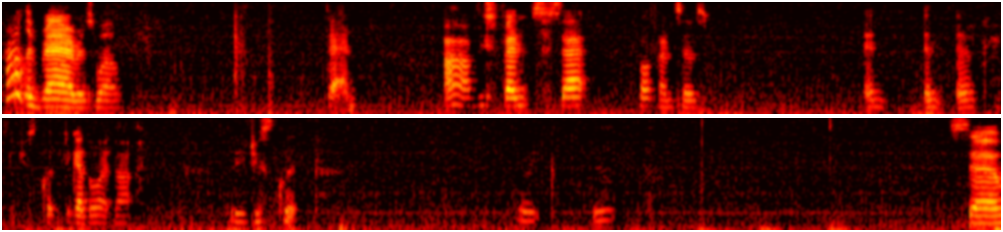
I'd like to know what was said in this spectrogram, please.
Apparently rare as well. Then I have this fence set, four fences. And and okay, they just clip together like that. They just clip like that. So there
